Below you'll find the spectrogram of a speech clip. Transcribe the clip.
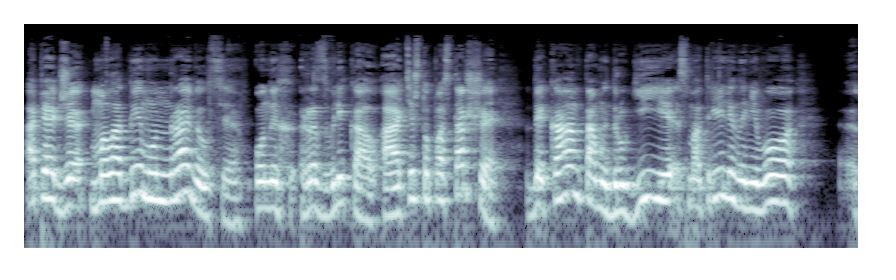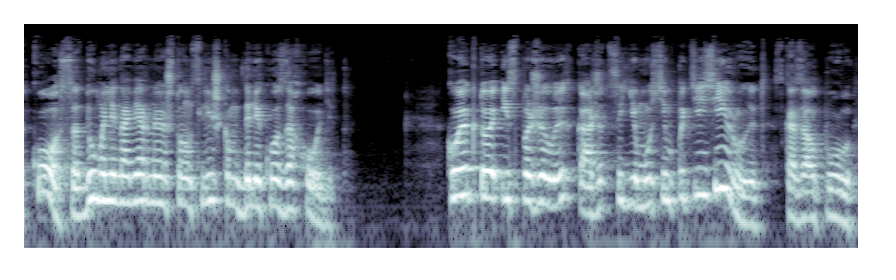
Опять же, молодым он нравился, он их развлекал, а те, что постарше, декан там и другие, смотрели на него э, косо, думали, наверное, что он слишком далеко заходит. «Кое-кто из пожилых, кажется, ему симпатизирует», – сказал Пул.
